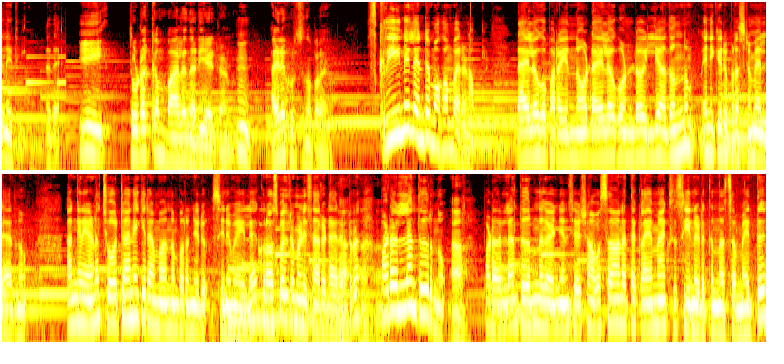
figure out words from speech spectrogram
നിധി അതെ. ഈ തുടക്കം ബാലനടിയായിട്ടാണ്. അതിനെ കുറിച്ചൊന്ന് പറയാം സ്ക്രീനിൽ എന്റെ മുഖം വരണം. ഡയലോഗ് പറയുന്നോ ഡയലോഗ് ഉണ്ടോ ഇല്ലയോ അതൊന്നും എനിക്കൊരു പ്രശ്നമേ അല്ലായിരുന്നു. അങ്ങനെയാണ് ചോറ്റാനിക്ക് രമ എന്ന് പറഞ്ഞൊരു സിനിമയിൽ cross belt Mani sir director പടം എല്ലാം തീർന്നു. പടം എല്ലാം തീർന്നു കഴിഞ്ഞതിന് ശേഷം അവസാനത്തെ ക്ലൈമാക്സ് സീൻ എടുക്കുന്ന സമയത്ത്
